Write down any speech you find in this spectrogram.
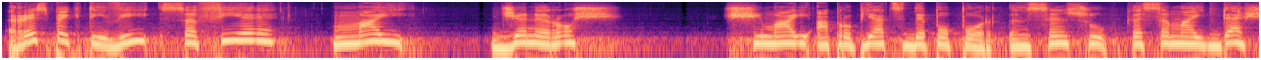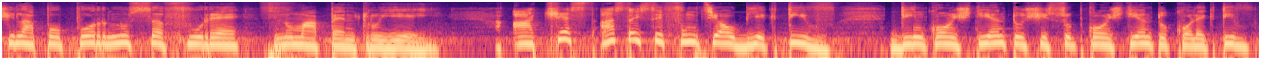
respectivii să fie mai generoși și mai apropiați de popor, în sensul că să mai dea și la popor, nu să fure numai pentru ei. Acest, asta este funcția obiectiv din conștientul și subconștientul colectiv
